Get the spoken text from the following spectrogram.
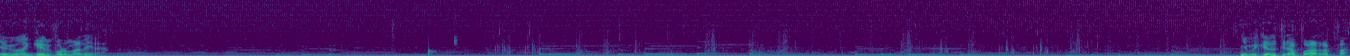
Y me hay que ir por madera. Yo me quiero tirar por la rampa.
